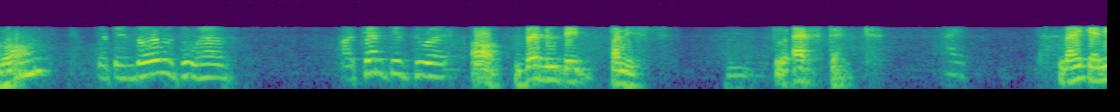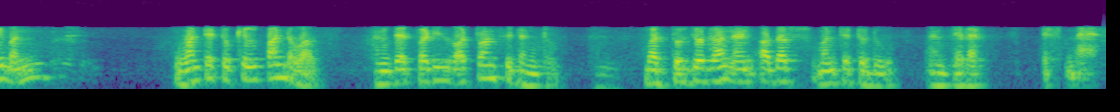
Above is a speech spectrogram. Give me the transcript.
Go on. But then those who have attempted to, uh, Oh, they will be punished to extent. Like anyone wanted to kill Pandavas and that body was transcendental. But Duryodhan and others wanted to do, and they were smashed.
